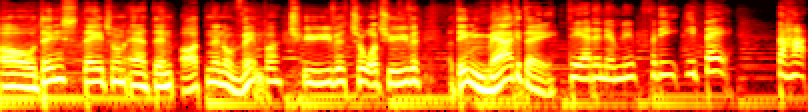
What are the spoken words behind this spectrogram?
og Dennis. Datoen er den 8. november 2022, og det er en mærkedag. Det er det nemlig, fordi i dag, der har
